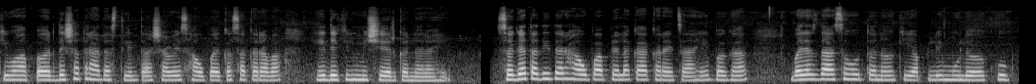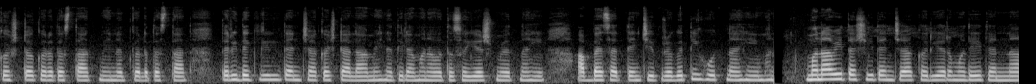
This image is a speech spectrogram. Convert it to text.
किंवा परदेशात राहत असतील तर अशा वेळेस हा उपाय कसा करावा हे देखील मी शेअर करणार आहे. सगळ्यात आधी तर हा उपाय आपल्याला का करायचा आहे? बघा बऱ्याचदा असं होतं ना की आपली मुलं खूप कष्ट करत असतात मेहनत करत असतात तरी देखील त्यांच्या कष्टाला मेहनतीला म्हणावं तसं यश मिळत नाही. अभ्यासात त्यांची प्रगती होत नाही. म्हण म्हणावी तशी त्यांच्या करिअरमध्ये त्यांना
